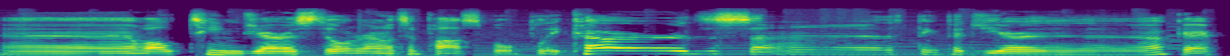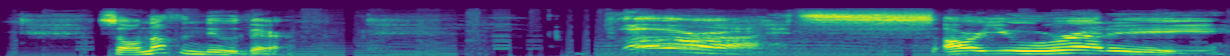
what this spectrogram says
uh, while Team GR is still around, it's impossible to play cards. Uh, I think that GR... Uh, okay. So, nothing new there. Alright! Are you ready?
